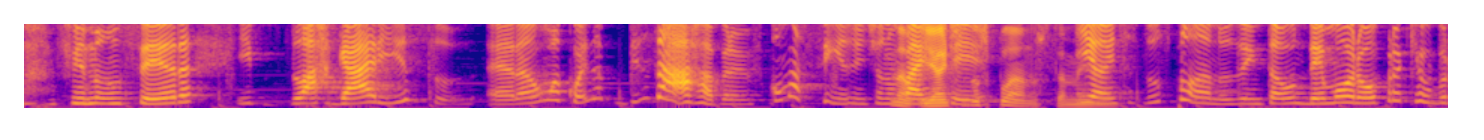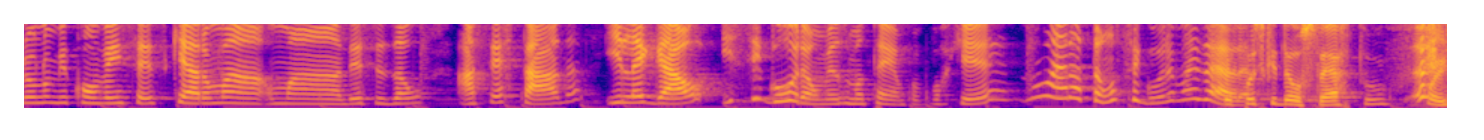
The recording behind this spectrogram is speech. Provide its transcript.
financeira e largar isso era uma coisa bizarra pra mim. Como assim a gente não, Não, vai e antes ter? dos planos também. E né? antes dos planos. Então demorou para que o Bruno me convencesse que era uma, uma decisão acertada e legal e segura ao mesmo tempo. Porque não era tão segura, mas era. Depois que deu certo, foi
